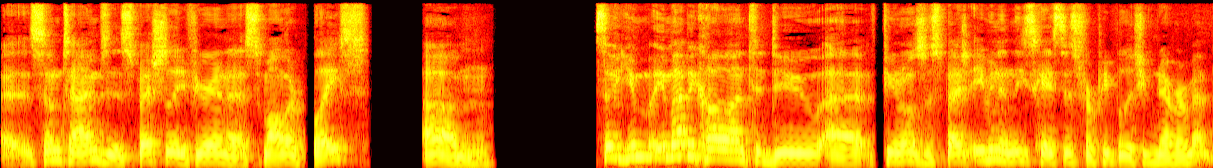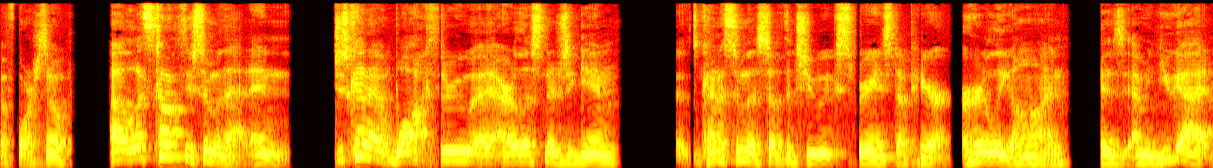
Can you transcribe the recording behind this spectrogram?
uh, sometimes, especially if you're in a smaller place, um, so you you might be called on to do uh, funerals, especially even in these cases for people that you've never met before. So uh, let's talk through some of that and just kind of walk through uh, our listeners again, kind of some of the stuff that you experienced up here early on. Because I mean, you got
